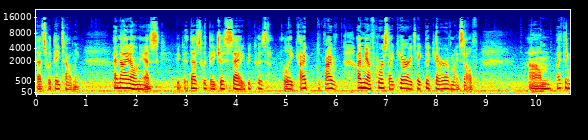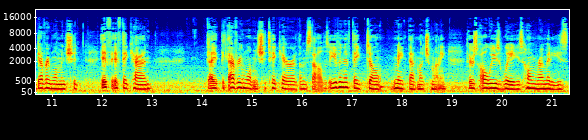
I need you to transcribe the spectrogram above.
That's what they tell me. And I don't ask because that's what they just say because like I I I mean of course I care. I take good care of myself. Um, I think every woman should if if they can I think every woman should take care of themselves even if they don't make that much money. There's always ways, home remedies.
